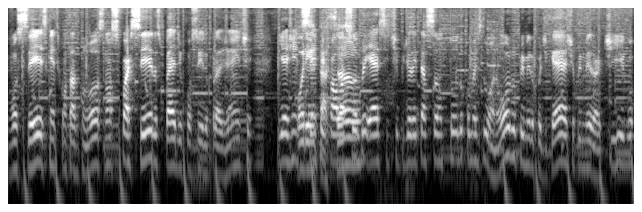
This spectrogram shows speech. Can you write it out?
vocês que entram em contato conosco, nossos parceiros pedem conselho pra gente. E a gente orientação. sempre fala sobre esse tipo de orientação todo começo do ano. Ou no primeiro podcast, o primeiro artigo.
